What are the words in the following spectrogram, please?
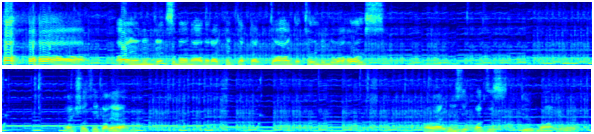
Ha ha ha! I am invincible now that I picked up that dog that turned into a horse. I actually think I am. Alright, who's it? What does this dude want here?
